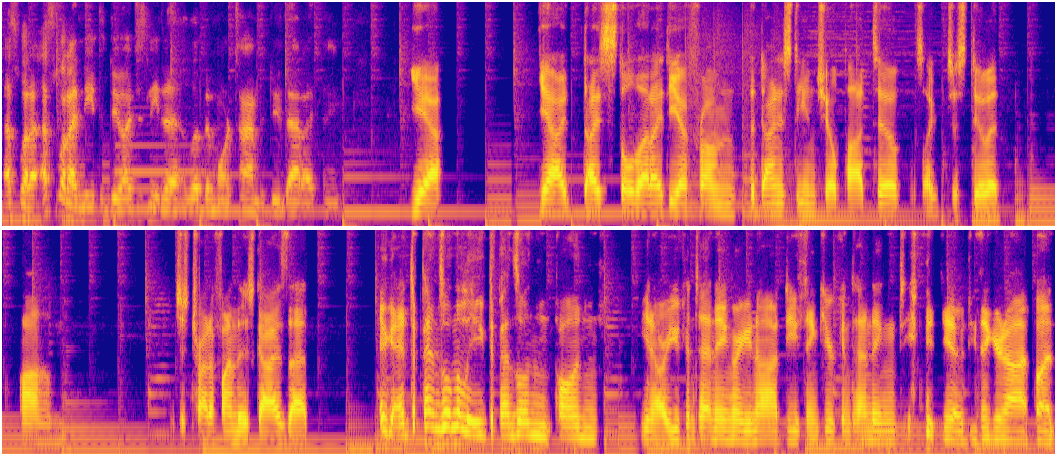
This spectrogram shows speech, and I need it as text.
That's what I, that's what I need to do. I just need a, a little bit more time to do that. I think. Yeah. Yeah, I, I stole that idea from the Dynasty and Chill Pod too. It's like just do it. Um, just try to find those guys that. Again, it depends on the league. Depends on on you know, are you contending? Are you not? Do you think you're contending? you know, do you think you're not? But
